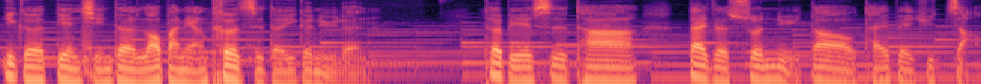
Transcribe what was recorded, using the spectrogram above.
一个典型的老板娘特质的一个女人。特别是她带着孙女到台北去找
